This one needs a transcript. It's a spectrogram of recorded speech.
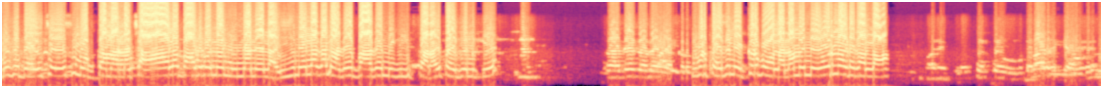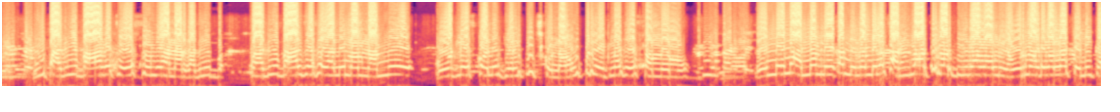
మీకు దయచేసి మొక్కామన్నా చాలా బాధపడినా నిన్న నెల. ఈ నెల కానీ అదే బాధ మిగిలిస్తారా ప్రజలకి? ఇప్పుడు ప్రజలు ఎక్కడ పోవాలన్నా? మేము ఎవరిని అడగాల? ఈ పది బాగా చేస్తుంది అన్నారు కదా. ఈ పదవి బాగా చేసేదాన్ని మనం నమ్మి ఓట్లు వేసుకొని గెలిపించుకున్నాము. ఇప్పుడు ఎట్లా చేస్తాం మేము? రెండు నెలలు అన్నం లేక నిన్న నెల కళ్ళాతున్నారు బీదా వాళ్ళు ఎవరిని అడగాలో తెలియక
